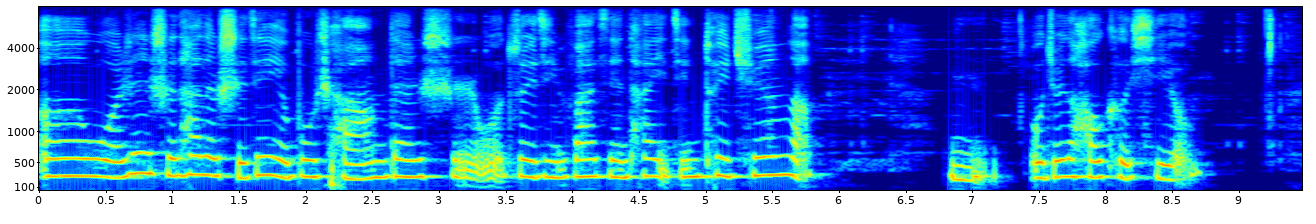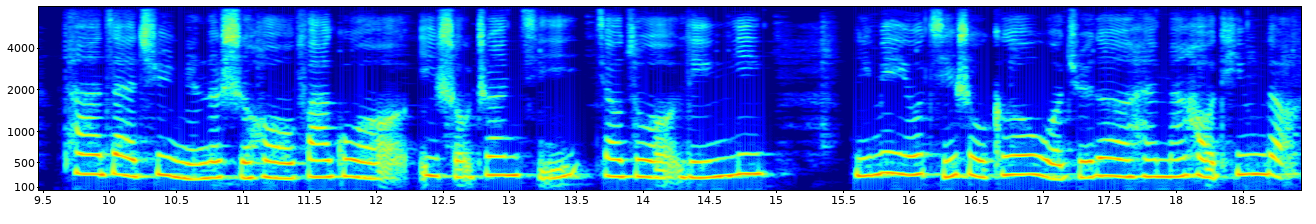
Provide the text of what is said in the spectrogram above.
嗯，我认识他的时间也不长，但是我最近发现他已经退圈了。嗯，我觉得好可惜哦。他在去年的时候发过一首专辑，叫做《铃音》，里面有几首歌我觉得还蛮好听的，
